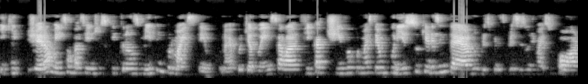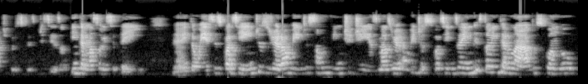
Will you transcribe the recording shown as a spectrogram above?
e que geralmente são pacientes que transmitem por mais tempo, né? Porque a doença ela fica ativa por mais tempo, por isso que eles internam, por isso que eles precisam de mais suporte, por isso que eles precisam de internação em CTI. Né? Então, esses pacientes geralmente são 20 dias, mas geralmente esses pacientes ainda estão internados quando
